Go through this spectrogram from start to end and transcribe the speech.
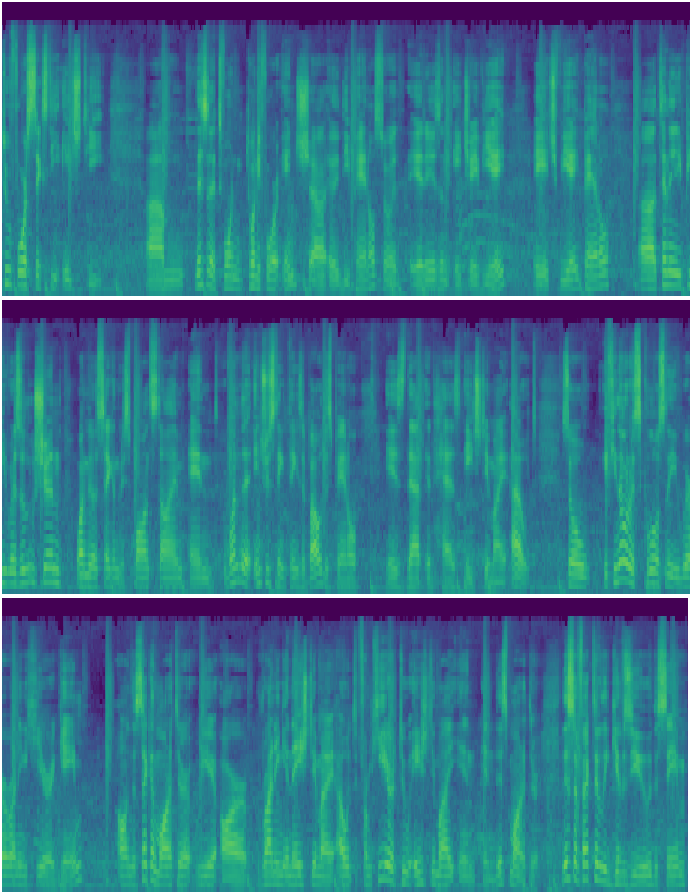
2460 HT. Um, this is a 20, 24 inch uh, LED panel, so it, it is an HAVA, AHVA panel. Uh, 1080p resolution, 1 millisecond response time, and one of the interesting things about this panel is that it has HDMI out. So if you notice closely, we're running here a game. On the second monitor, we are running an HDMI out from here to HDMI in, in this monitor. This effectively gives you the same,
